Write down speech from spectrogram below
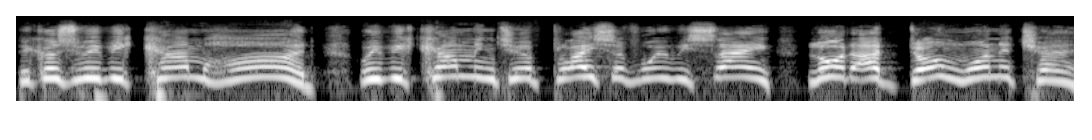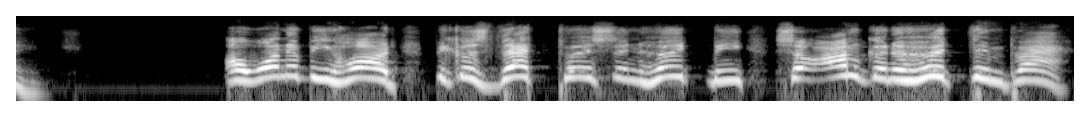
Because we become hard. We become into a place of where we're saying, Lord, I don't want to change. I want to be hard because that person hurt me, so I'm going to hurt them back.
